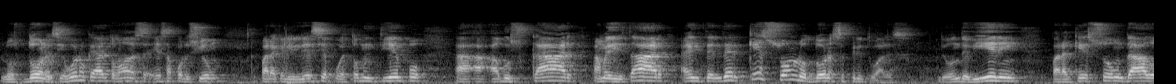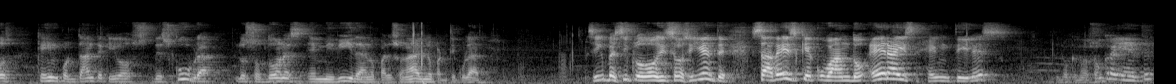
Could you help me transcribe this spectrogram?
los dones y es bueno que hayan tomado esa, porción para que la iglesia pues tome un tiempo a, buscar, a meditar, a entender qué son los dones espirituales. De dónde vienen, para qué son dados, que es importante que yo descubra los dones en mi vida, en lo personal en lo particular. El versículo 2 dice lo siguiente, sabéis que cuando erais gentiles, los que no son creyentes,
